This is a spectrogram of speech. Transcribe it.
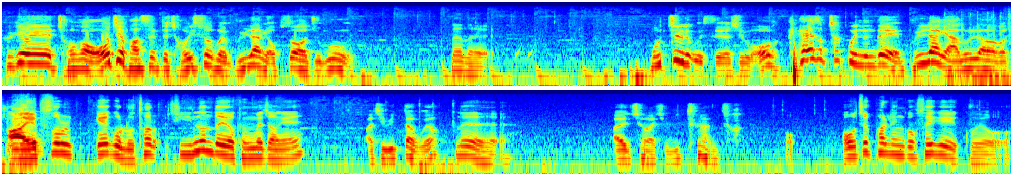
그게 저가 어제 봤을 때 저희 서버에 물량이 없어가지고 네네. 못 질르고 있어요 지금. 어 계속 찾고 있는데 물량이 안 올라와가지고. 아 앱솔 깨고 루타 있는데요 경매장에. 아, 지금 있다고요? 네. 아니 제가 지금 이틀 안 쳐. 어제 팔린 거 3개 있고요.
